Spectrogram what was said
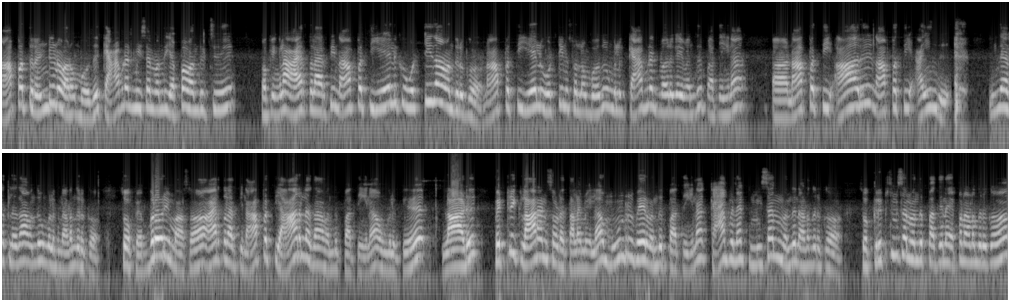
நாற்பத்தி ரெண்டுன்னு வரும்போது கேபினட் மிஷன் வந்து எப்போ வந்துச்சு? ஓகேங்களா? ஆயிரத்தி தொள்ளாயிரத்தி நாற்பத்தி ஏழுக்கு ஒட்டி தான் வந்திருக்கும். நாற்பத்தி ஏழு ஒட்டின்னு சொல்லும்போது உங்களுக்கு கேபினட் வருகை வந்து பார்த்தீங்கன்னா நாற்பத்தி ஆறு நாற்பத்தி ஐந்து இந்த இடத்துல தான் வந்து உங்களுக்கு நடந்திருக்கும். ஸோ பிப்ரவரி மாதம் ஆயிரத்தி தொள்ளாயிரத்தி நாற்பத்தி ஆறில் தான் வந்து பார்த்தீங்கன்னா உங்களுக்கு லார்டு பெட்ரிக் லாரன்ஸோட தலைமையில் மூன்று பேர் வந்து பார்த்தீங்கன்னா கேபினட் மிஷன் வந்து நடந்திருக்கும். ஸோ கிரிப்ஸ் மிஷன் வந்து பார்த்தீங்கன்னா எப்போ நடந்திருக்கும்?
